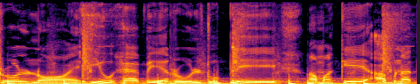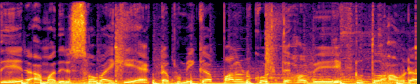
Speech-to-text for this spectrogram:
ট্রোল নয়, you have a role to play. আমাকে, আপনাদের, আমাদের সবাইকে একটা ভূমিকা পালন করতে হবে। একটু তো আমরা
